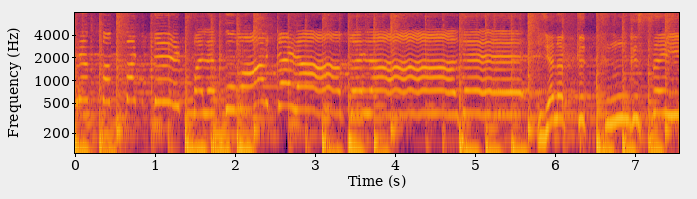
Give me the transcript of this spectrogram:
பிரப்பப்பட்டு பல குமார்களாகலாக. எனக்கு கிங்கு செய்ய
